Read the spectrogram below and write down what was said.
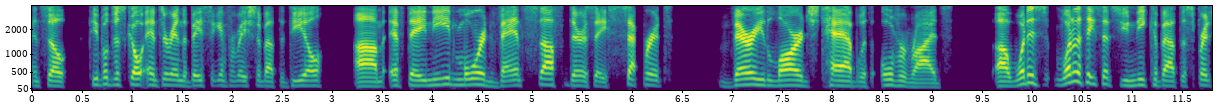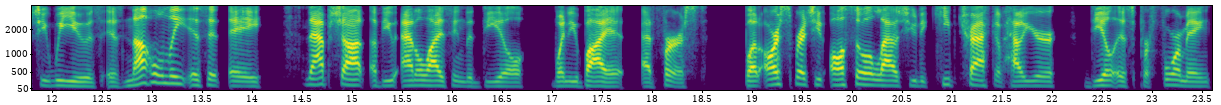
And so people just go enter in the basic information about the deal. Um, if they need more advanced stuff, there's a separate very large tab with overrides. Uh, what is one of the things that's unique about the spreadsheet we use is not only is it a snapshot of you analyzing the deal when you buy it at first, but our spreadsheet also allows you to keep track of how your deal is performing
